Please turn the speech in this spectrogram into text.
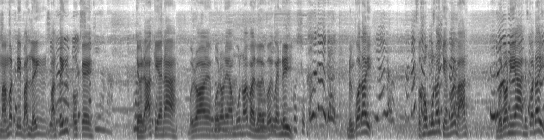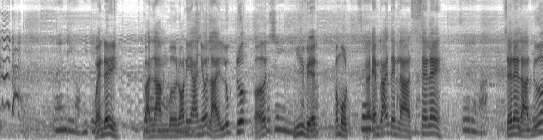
Mà mất đi bản lĩnh, bản tính, ok. Chờ đã Kiana, Bronia muốn nói vài lời với Wendy. Đừng qua đây. Tôi không muốn nói chuyện với bạn. Bronia, đừng qua đây. Wendy, bạn làm Bronia nhớ lại lúc trước ở nhi viện có một à, em gái tên là Sele. Sele là đứa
